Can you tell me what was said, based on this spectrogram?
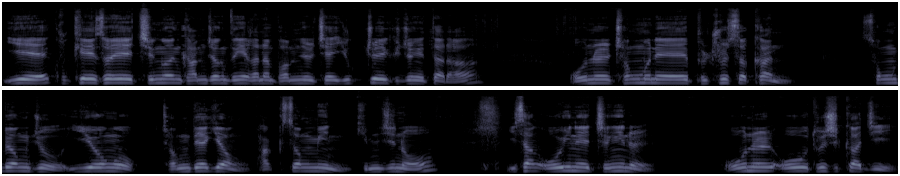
이에 국회에서의 증언 감정 등에 관한 법률 제6조의 규정에 따라 오늘 청문회에 불출석한 송병주, 이용욱, 정대경, 박성민, 김진호 이상 5인의 증인을 오늘 오후 2시까지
